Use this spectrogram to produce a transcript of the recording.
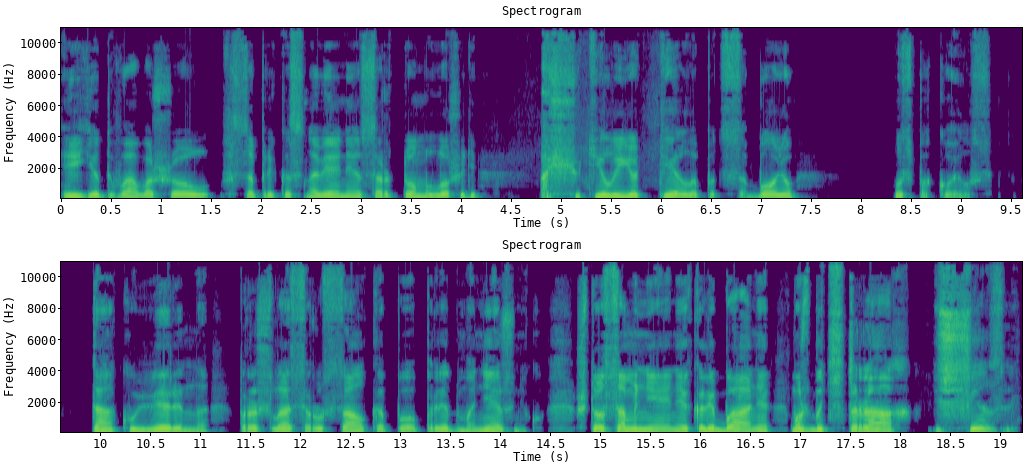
И едва вошел в соприкосновение с ртом лошади, ощутил ее тело под собою, успокоился. Так уверенно прошлась русалка по предманежнику, что сомнения, колебания, может быть, страх исчезли.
